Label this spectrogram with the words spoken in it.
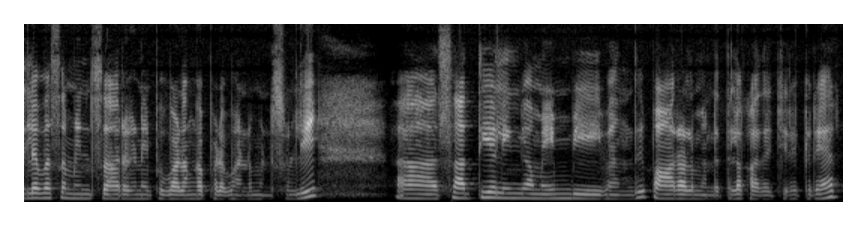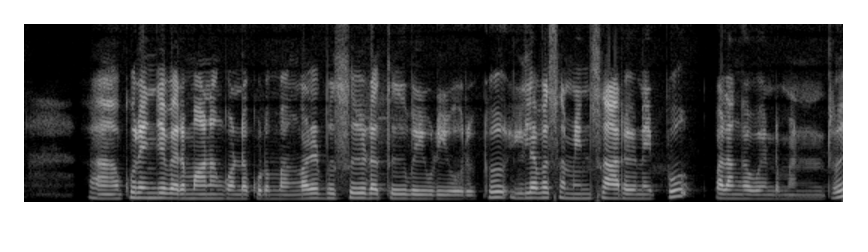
இலவச மின்சார இணைப்பு வழங்கப்பட வேண்டும் என்று சொல்லி சத்தியலிங்கம் எம்பி வந்து பாராளுமன்றத்தில் கதைச்சிருக்கிறார். குறைஞ்ச வருமானம் கொண்ட குடும்பங்கள் விசேட தேவையுடையோருக்கு இலவச மின்சார இணைப்பு வழங்க வேண்டும் என்று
